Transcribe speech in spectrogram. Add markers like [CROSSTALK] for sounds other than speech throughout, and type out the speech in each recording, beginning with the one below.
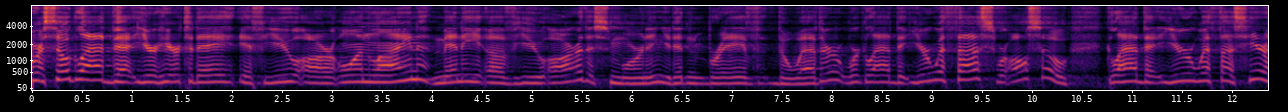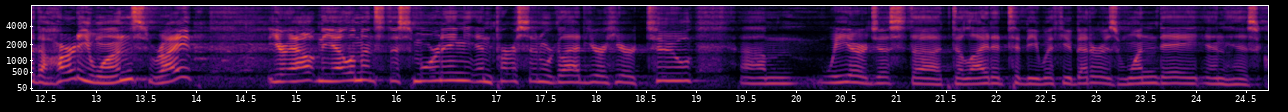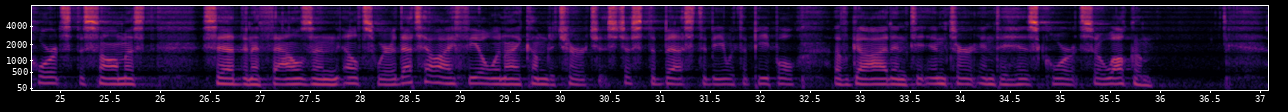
we're so glad that you're here today. If you are online, many of you are this morning. You didn't brave the weather. We're glad that you're with us. We're also glad that you're with us here, the hardy ones, right? You're out in the elements this morning in person. We're glad you're here too. Um, we are just uh, delighted to be with you. Better is one day in his courts, the psalmist said than a thousand elsewhere. That's how I feel when I come to church. It's just the best to be with the people of God and to enter into his court. So, welcome.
